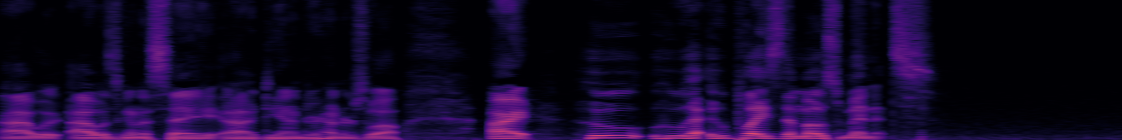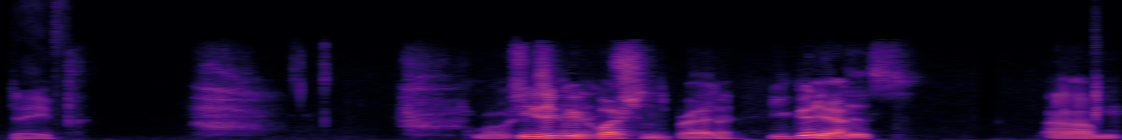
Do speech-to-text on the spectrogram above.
I, w- I was gonna say uh, DeAndre Hunter as well. All right. Who who who plays the most minutes? Dave. Most These minutes. are good questions, Brad. You're good yeah. at this. Um,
